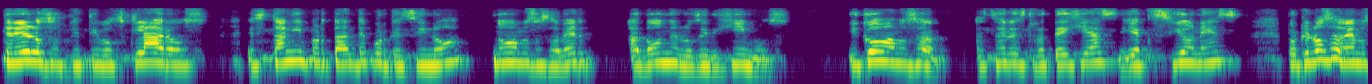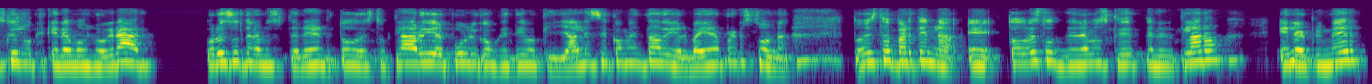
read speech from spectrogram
Tener los objetivos claros es tan importante porque si no, no vamos a saber a dónde nos dirigimos y cómo vamos a hacer estrategias y acciones porque no sabemos qué es lo que queremos lograr. Por eso tenemos que tener todo esto claro y el público objetivo que ya les he comentado y el buyer persona. Toda esta parte, en la, eh, todo esto tenemos que tener claro en el primer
